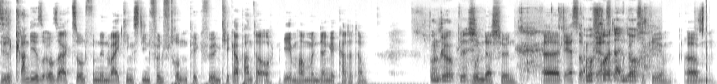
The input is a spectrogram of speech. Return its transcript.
diese grandiose Aktion von den Vikings, die einen Fünftrunden-Pick für einen Kicker-Panther aufgegeben haben und ihn dann gecuttet haben. Unglaublich. Wunderschön. Äh, der ist Aber der freut ist einen doch. okay. Ähm,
